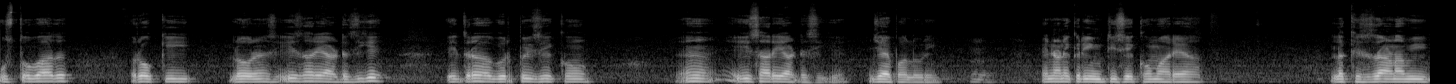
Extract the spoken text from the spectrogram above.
ਉਸ ਤੋਂ ਬਾਅਦ ਰੋਕੀ ਲੋਰੈਂਸ ਇਹ ਸਾਰੇ ਅੱਡ ਸੀਗੇ। ਇਧਰ ਗੁਰਪ੍ਰੀਤ ਸੇਖੋਂ ਅਹ ਇਹ ਸਾਰੇ ਅੱਡ ਸੀਗੇ ਜੈਪਾਲ ਹੋਰੀ। ਹੂੰ। ਇਹਨਾਂ ਨੇ ਕਰੀਮਤੀ ਸੇਖੋਂ ਮਾਰਿਆ। ਲੱਖੇ ਸਦਾਣਾ ਵੀ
